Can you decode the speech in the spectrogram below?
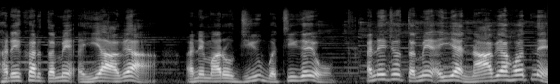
ખરેખર તમે અહીંયા આવ્યા અને મારો જીવ બચી ગયો. અને જો તમે અહીંયા ના આવ્યા હોત ને,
